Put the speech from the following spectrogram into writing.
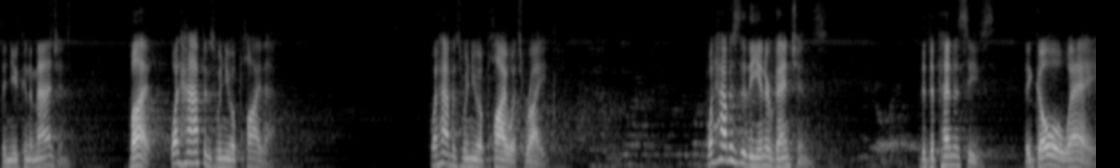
than you can imagine. But what happens when you apply that? What happens when you apply what's right? What happens to the interventions, the dependencies? They go away.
